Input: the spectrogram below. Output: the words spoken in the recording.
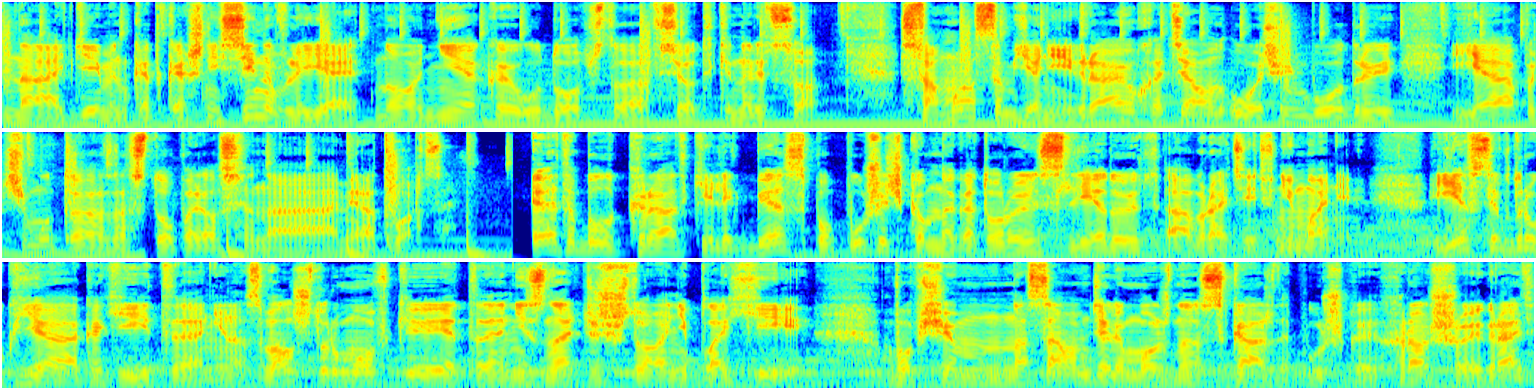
на гейминг это, конечно, не сильно влияет, но некое удобство все-таки налицо. С Фомасом я не играю, хотя он очень бодрый, я почему-то застопорился на Миротворце. Это был краткий ликбез по пушечкам, на которые следует обратить внимание. Если вдруг я какие-то не назвал штурмовки, это не значит, что они плохие. В общем, на самом деле можно с каждой пушкой хорошо играть,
